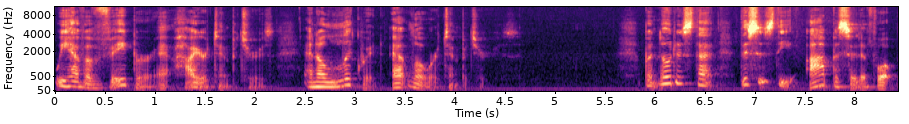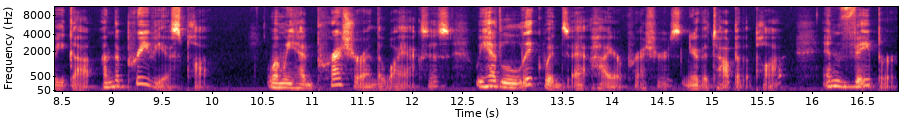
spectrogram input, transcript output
we have a vapor at higher temperatures and a liquid at lower temperatures. But notice that this is the opposite of what we got on the previous plot. When we had pressure on the y-axis, we had liquids at higher pressures near the top of the plot and vapor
